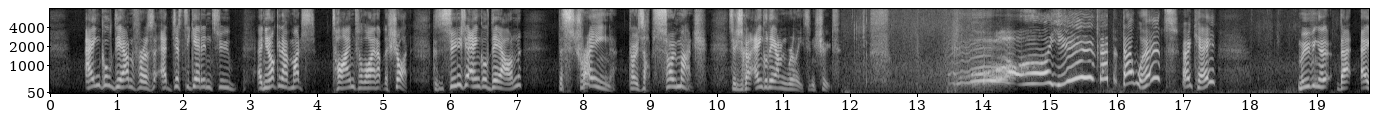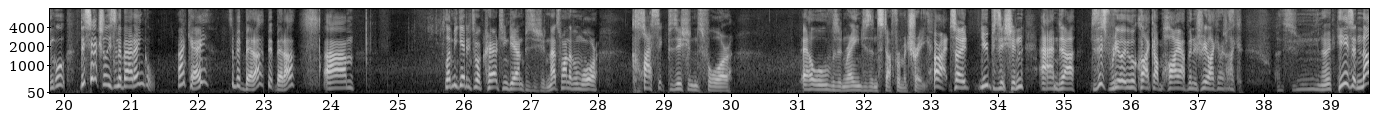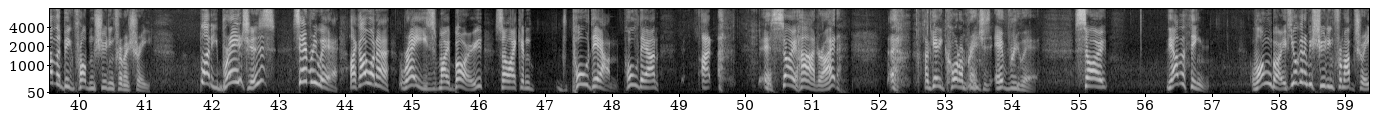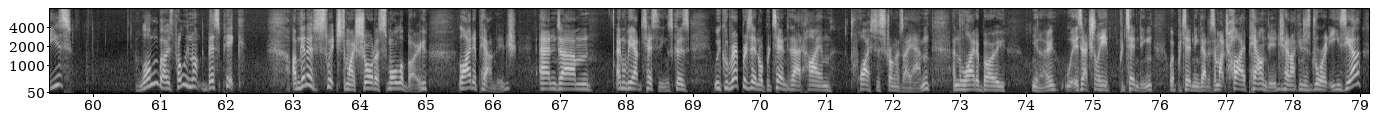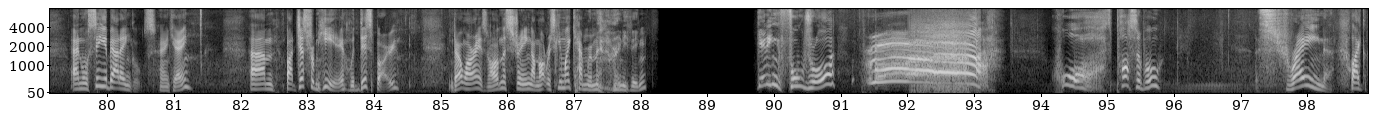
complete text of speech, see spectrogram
angle down for us uh, just to get into, and you're not going to have much time to line up the shot. Because as soon as you angle down, the strain goes up so much. So you just got to angle down and release and shoot. Oh yeah, that, that worked. Okay. Moving at that angle. This actually isn't a bad angle. Okay, it's a bit better, a bit better. Um, let me get into a crouching down position. That's one of the more classic positions for elves and rangers and stuff from a tree. All right, so new position, and uh, does this really look like I'm high up in a tree? Like I was like, you know. Here's another big problem shooting from a tree. Bloody branches, it's everywhere. Like I want to raise my bow so I can pull down, pull down. I, it's so hard, right? I'm getting caught on branches everywhere. So the other thing, longbow, if you're going to be shooting from up trees, longbow is probably not the best pick. I'm going to switch to my shorter, smaller bow, lighter poundage, and um, and we'll be able to test things because we could represent or pretend that I am twice as strong as I am, and the lighter bow, you know, is actually pretending we're pretending that it's a much higher poundage, and I can just draw it easier. And we'll see about angles, okay? Um, but just from here with this bow, don't worry, it's not on the string. I'm not risking my cameraman or anything. Getting full draw. Oh, it's possible. The strain. Like,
